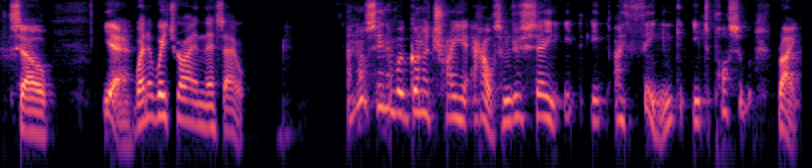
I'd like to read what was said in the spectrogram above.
so, yeah, When are we trying this out? I'm not saying that we're going to try it out. I'm just saying it, it, I think it's possible. Right.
